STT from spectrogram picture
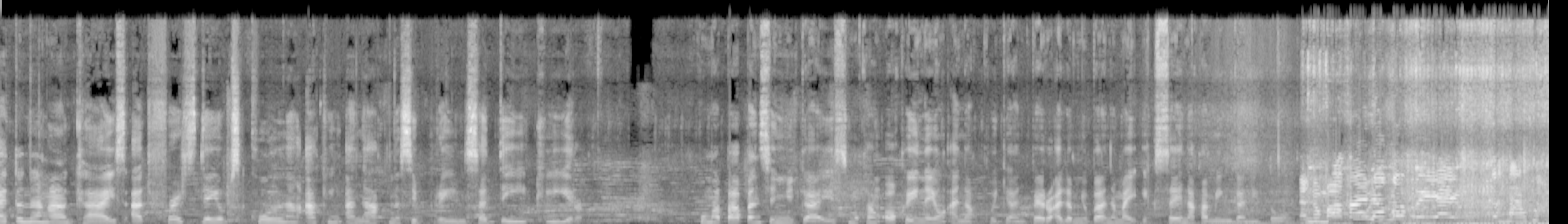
Eto na nga guys, at first day of school ng aking anak na si Brain sa daycare. Kung mapapansin nyo guys, mukhang okay na yung anak ko dyan. Pero alam nyo ba na may eksena kaming ganito? Ano Akala ko.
